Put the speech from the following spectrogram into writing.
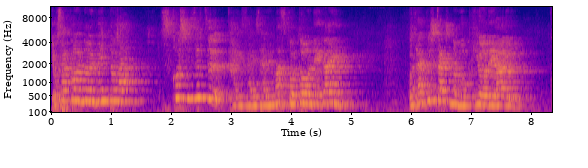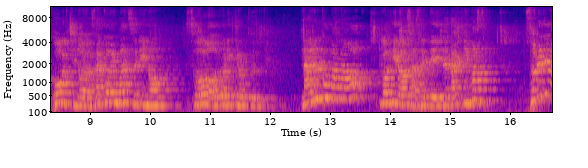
よさこいのイベントが少しずつ開催されますことを願い私たちの目標である高知のよさこい祭りの総踊り曲「鳴子花」をご披露させていただきます。それでは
